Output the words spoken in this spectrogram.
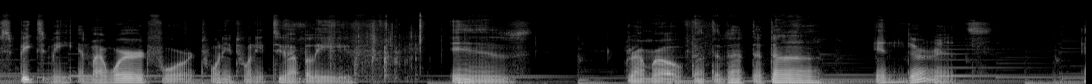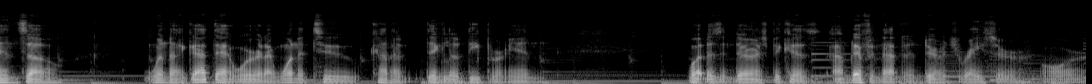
speak to me. And my word for 2022, I believe, is drum roll, da da da da da, endurance. And so, when I got that word, I wanted to kind of dig a little deeper in what is endurance because I'm definitely not an endurance racer or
